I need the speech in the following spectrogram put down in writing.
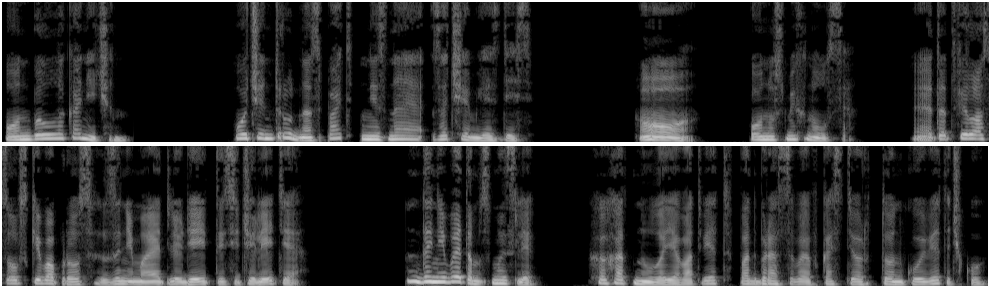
Он был лаконичен. «Очень трудно спать, не зная, зачем я здесь». «О!» — он усмехнулся. «Этот философский вопрос занимает людей тысячелетия». «Да не в этом смысле», — хохотнула я в ответ, подбрасывая в костер тонкую веточку,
